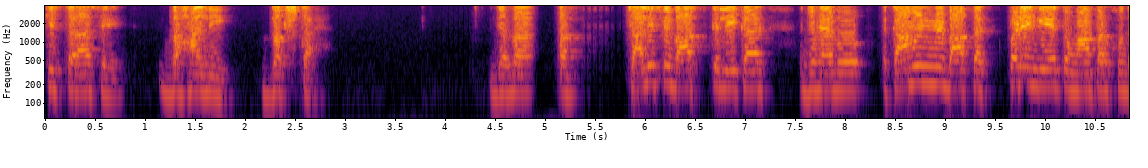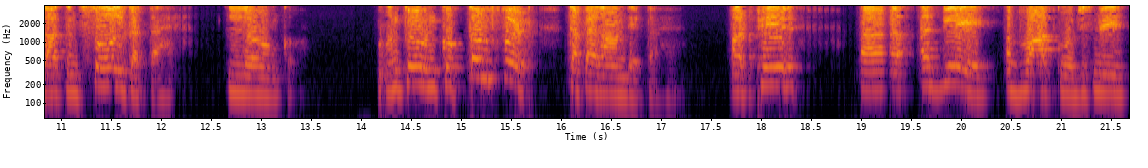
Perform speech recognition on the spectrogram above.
किस तरह से बहाली बख्शता है। जब आप चालीसवें बाप के लेकर जो है वो कामन में बाप तक पढ़ेंगे तो वहाँ पर खुदा कंसोल करता है लोगों को। उनको उनको कंफर्ट का पैगाम देता है। और फिर अगले अबवाब को, जिसमें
